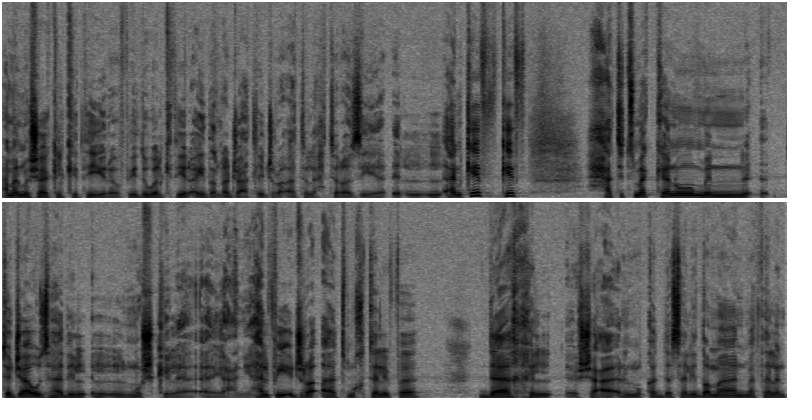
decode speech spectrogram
عمل مشاكل كثيرة وفي دول كثير أيضا رجعت الاجراءات الاحترازية. الآن كيف كيف حتتمكنوا من تجاوز هذه المشكلة؟ يعني هل في إجراءات مختلفة؟ داخل الشعائر المقدسة لضمان مثلا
